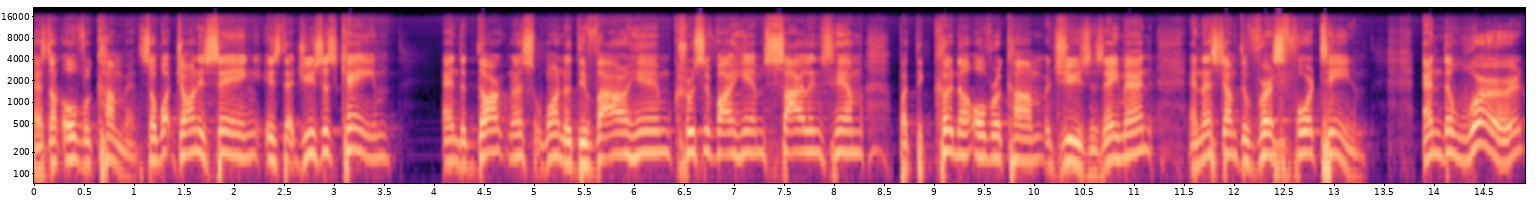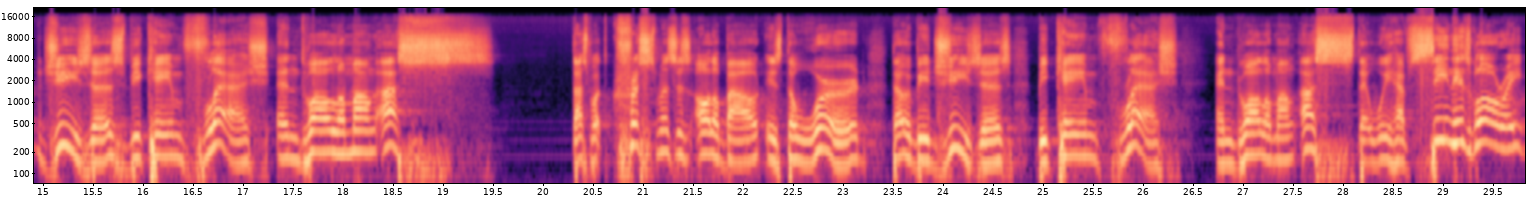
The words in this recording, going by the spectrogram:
has not overcome it. So, what John is saying is that Jesus came and the darkness wanted to devour him, crucify him, silence him, but they could not overcome Jesus. Amen. And let's jump to verse 14. And the word Jesus became flesh and dwelt among us. That's what Christmas is all about is the word that would be Jesus became flesh and dwell among us, that we have seen his glory,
